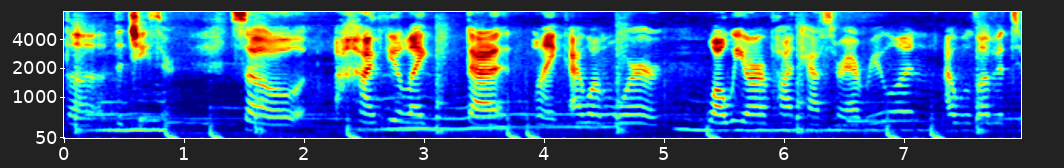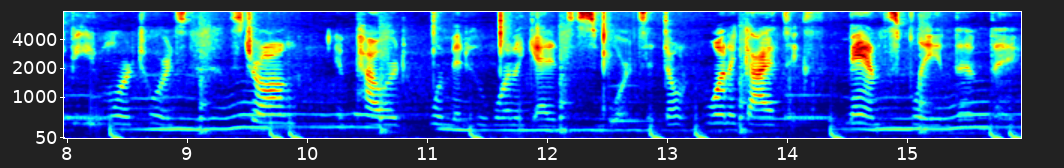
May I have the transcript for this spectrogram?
the the chaser. So I feel like that like I want more while we are a podcast for everyone, I would love it to be more towards strong, empowered women who want to get into sports and don't want a guy to mansplain them things.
